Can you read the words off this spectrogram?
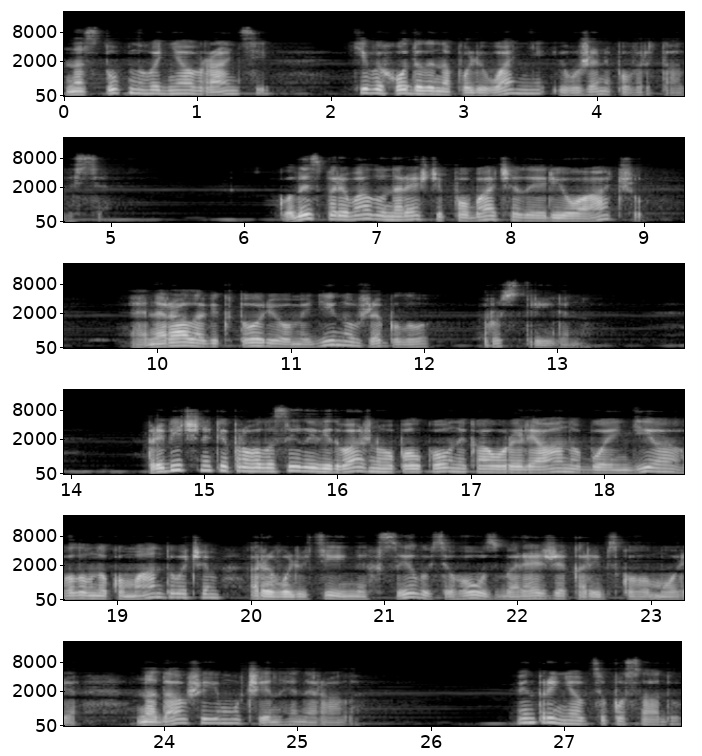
Наступного дня вранці ті виходили на полювання і уже не поверталися. Коли з перевалу нарешті побачили Ріоачу, генерала Вікторіо Медіно вже було розстріляно. Прибічники проголосили відважного полковника Ауреліано Буендіа головнокомандувачем революційних сил усього узбережжя Карибського моря, надавши йому чин генерала. Він прийняв цю посаду,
